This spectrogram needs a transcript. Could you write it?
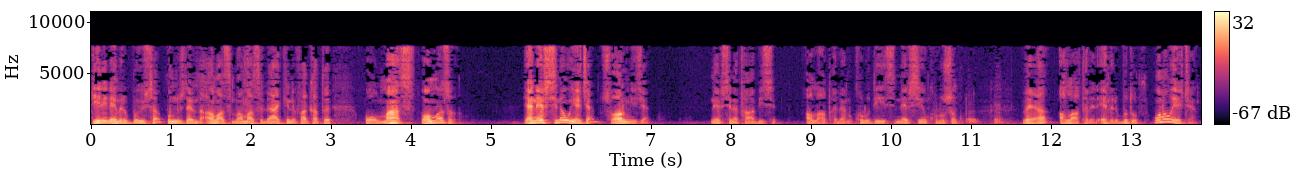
Dinin emri buysa bunun üzerinde aması maması lakini fakatı olmaz. Olmaz o. Ya nefsine uyacaksın sormayacaksın. Nefsine tabisin. allah Teala'nın kulu değilsin. Nefsinin kulusun. Veya allah Teala'nın emri budur. Ona uyacaksın.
